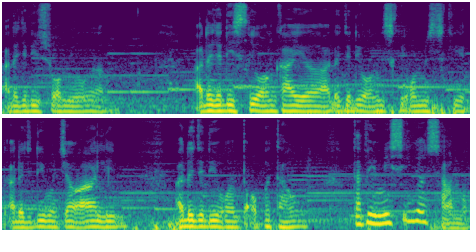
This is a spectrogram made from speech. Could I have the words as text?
ada jadi suami orang ada jadi isteri orang kaya ada jadi orang isteri orang miskin ada jadi macam alim ada jadi orang tak apa tahu tapi misinya sama.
